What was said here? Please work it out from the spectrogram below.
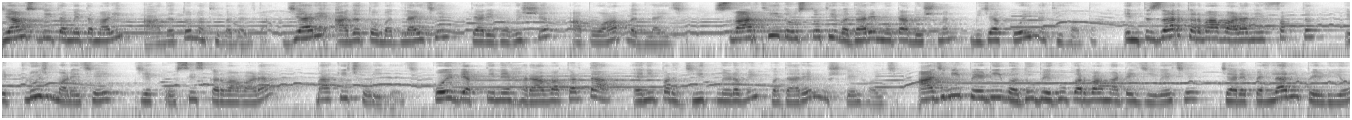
જ્યાં સુધી તમે તમારી આદતો નથી બદલતા. જ્યારે આદતો બદલાય છે, ત્યારે ભવિષ્ય આપોઆપ બદલાય છે. સ્વાર્થી દોસ્તોથી વધારે મોટા દુશ્મન બીજા કોઈ નથી હોતા. ઇંતજાર કરવા વાળાને ફક્ત એટલું જ મળે છે, જે કોશિશ કરવા વાળા બાકી છોડી દે છે. કોઈ વ્યક્તિને હરાવવા કરતા એની પર જીત મેળવવી વધારે મુશ્કેલ હોય છે. આજની પેઢી વધુ ભેગું કરવા માટે જીવે છે, જ્યારે પહેલાની પેઢીઓ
